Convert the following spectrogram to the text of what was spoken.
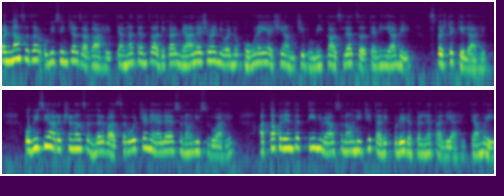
पन्नास हजार ओबीसींच्या जागा आहेत. त्यांना त्यांचा अधिकार मिळाल्याशिवाय निवडणूक होऊ नये अशी आमची भूमिका असल्याचं त्यांनी यावेळी स्पष्ट केलं आहे. ओबीसी आरक्षणासंदर्भात सर्वोच्च न्यायालयात सुनावणी सुरू आहे. आत्तापर्यंत तीन वेळा सुनावणीची तारीख पुढे ढकलण्यात आली आहे. त्यामुळे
